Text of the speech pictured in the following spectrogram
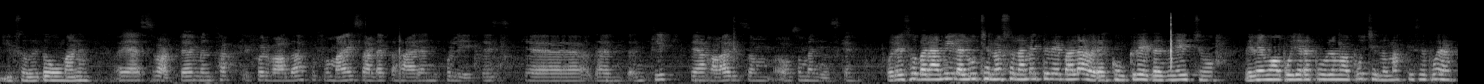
y sobre todo humano. Og jeg svarte 'men takk for hva da'? For for meg så er dette her en politisk eh, Det er en- plikt jeg har som. Por eso para mí la lucha no es solamente de palabras, es concreta, es de hecho. Debemos apoyar al pueblo mapuche lo más que se pueda.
